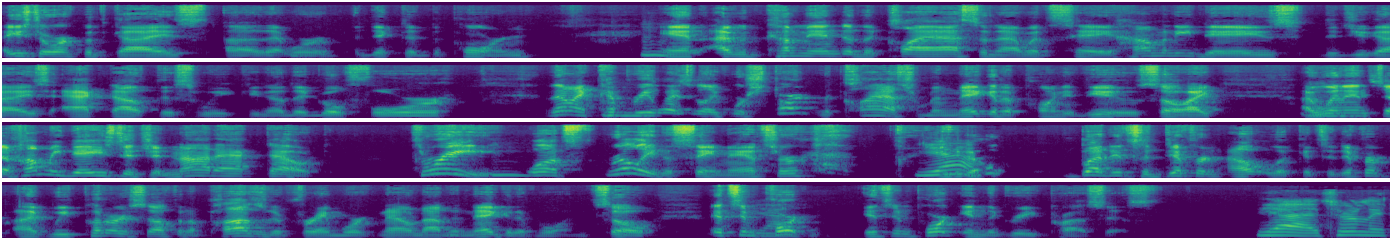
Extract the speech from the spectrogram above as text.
I used to work with guys uh, that were addicted to porn. Mhm. And I would come into the class and I would say, How many days did you guys act out this week? You know, they'd go four. then I kept Mhm. realizing like we're starting the class from a negative point of view. So I I went in and said, How many days did you not act out? Three. Mm. Well, it's really the same answer. you Yeah. know? But it's a different outlook. It's a different. I, we put ourselves in a positive framework now, not a negative one. So it's Yeah. important. It's important in the grief process. Yeah, certainly.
